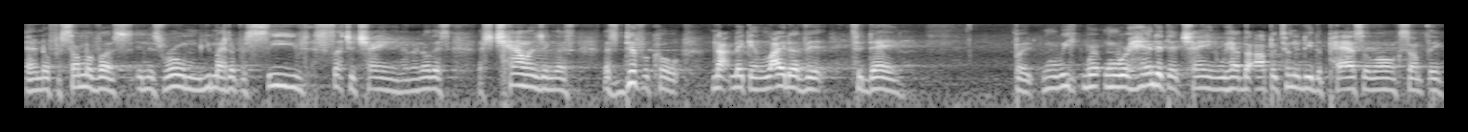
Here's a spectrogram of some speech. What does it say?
And I know for some of us in this room, you might have received such a chain. And I know that's, that's challenging, that's, that's difficult, not making light of it today. But when, we, when we're handed that chain, we have the opportunity to pass along something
